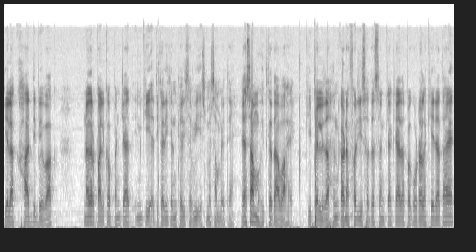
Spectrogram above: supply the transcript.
जिला खाद्य विभाग नगर पालिका पंचायत इनकी अधिकारी कर्मचारी सभी इसमें सम्मिलित हैं। ऐसा मोहित का दावा है कि पहले राशन कार्ड में फर्जी सदस्य संख्या के आधार पर घोटाला किया जाता है,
